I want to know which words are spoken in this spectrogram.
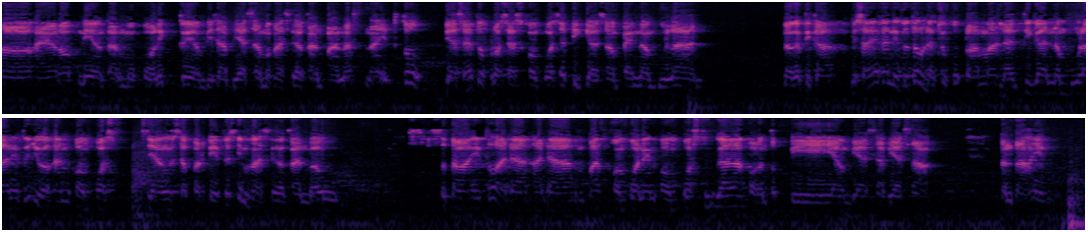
eh, aerob nih yang termofolik tuh yang bisa biasa menghasilkan panas, nah itu tuh biasanya tuh proses komposnya 3 sampai 6 bulan. Nah ketika misalnya kan itu tuh udah cukup lama dan 3-6 bulan itu juga kan kompos yang seperti itu sih menghasilkan bau. Setelah itu ada ada empat komponen kompos juga lah kalau untuk di yang biasa-biasa entah itu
